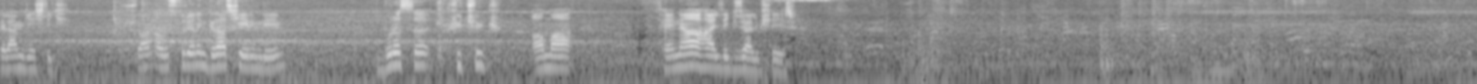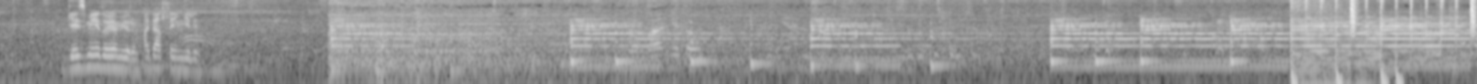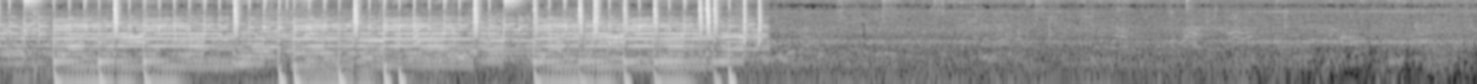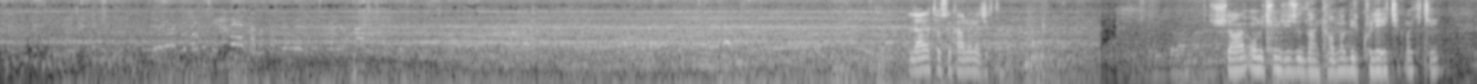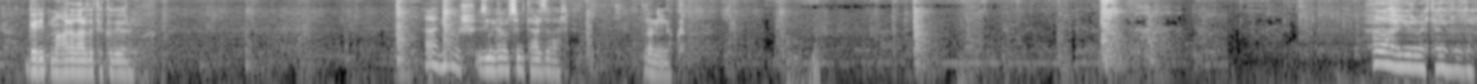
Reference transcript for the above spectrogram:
Selam gençlik. Şu an Avusturya'nın Graz şehrindeyim. Burası küçük ama fena halde güzel bir şehir. Gezmeye doyamıyorum. Hadi atlayın gelin. Lanet olsun karnım acıktı. Şu an 13. yüzyıldan kalma bir kuleye çıkmak için garip mağaralarda takılıyorum. Ha ne hoş. Zindanımsı bir tarzı var. Buranın yok. Ah yürümekten yoruldum.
